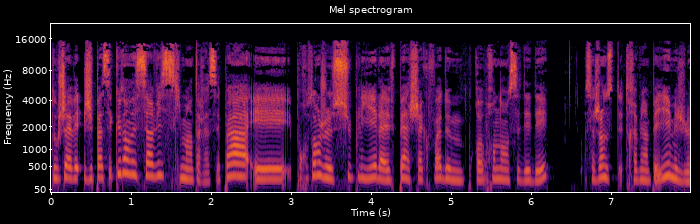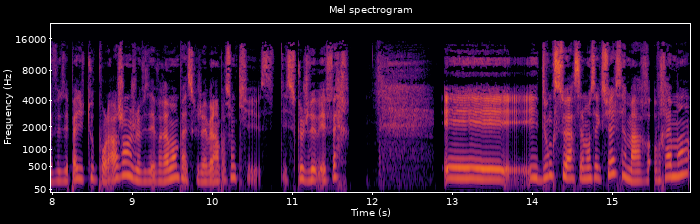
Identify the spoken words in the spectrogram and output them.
Donc j'avais, j'ai passé que dans des services qui m'intéressaient pas et pourtant je suppliais l'AFP à chaque fois de me reprendre en CDD sachant que c'était très bien payé, mais je le faisais pas du tout pour l'argent, je le faisais vraiment parce que j'avais l'impression que c'était ce que je devais faire. Et, donc ce harcèlement sexuel, ça m'a vraiment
